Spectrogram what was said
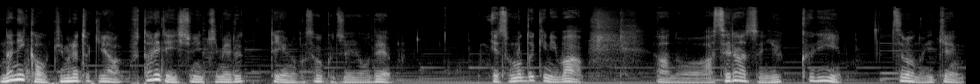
何かを決める時は2人で一緒に決めるっていうのがすごく重要ででその時にはあの焦らずゆっくり妻の意見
